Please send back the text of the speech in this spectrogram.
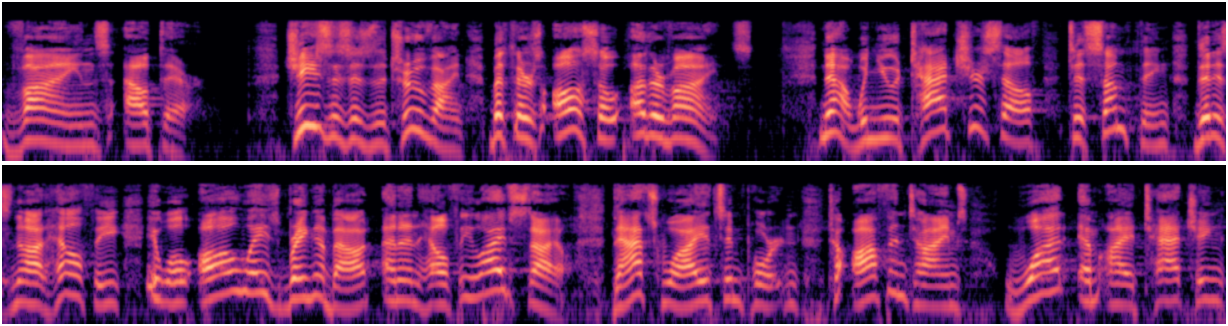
vines out there. Jesus is the true vine, but there's also other vines. Now, when you attach yourself to something that is not healthy, it will always bring about an unhealthy lifestyle. That's why it's important to oftentimes what am I attaching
